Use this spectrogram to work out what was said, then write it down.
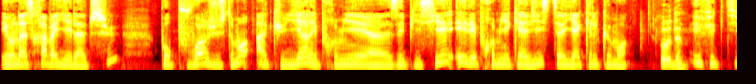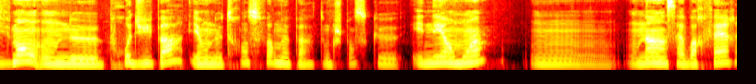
Et on a travaillé là-dessus pour pouvoir justement accueillir les premiers euh, épiciers et les premiers cavistes il y a quelques mois. Aude. Effectivement, on ne produit pas et on ne transforme pas. Donc je pense que, et néanmoins, on, a un savoir-faire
